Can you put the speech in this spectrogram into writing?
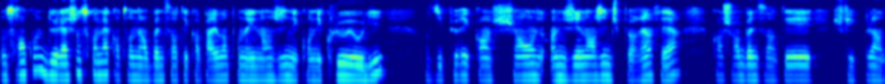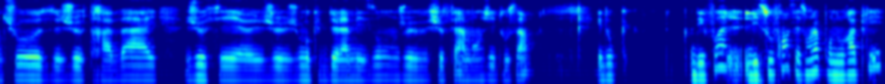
on se rend compte de la chance qu'on a quand on est en bonne santé. Quand par exemple on a une angine et qu'on est cloué au lit, on se dit purée, quand j'ai une angine, je peux rien faire. Quand je suis en bonne santé, je fais plein de choses, je travaille, je euh, je m'occupe de la maison, je, je, fais à manger, tout ça. Et donc, des fois, les souffrances, elles sont là pour nous rappeler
